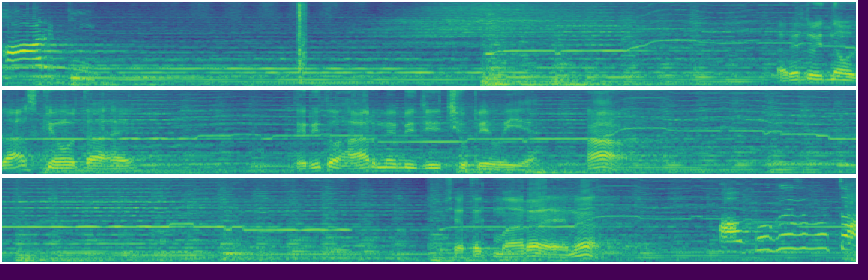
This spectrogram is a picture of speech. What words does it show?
हार की। अरे तो इतना उदास क्यों होता है? तेरी तो हार में भी जीत छुपी हुई है। हाँ। शतक मारा है ना? आपको कैसे पता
